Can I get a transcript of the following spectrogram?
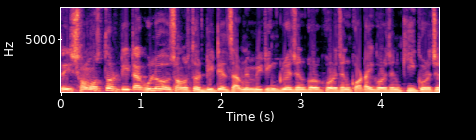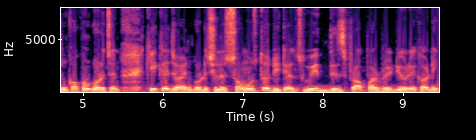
তো এই সমস্ত ডেটাগুলো সমস্ত ডিটেলস আপনি মিটিং করেছেন করেছেন কটাই করেছেন, কী করেছেন, কখন করেছেন, কে কে জয়েন করেছিল, সমস্ত details with this proper video recording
